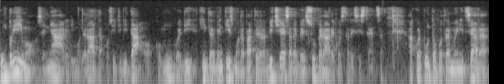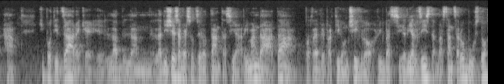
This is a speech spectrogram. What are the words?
un primo segnale di moderata positività o comunque di interventismo da parte della BCE sarebbe il superare questa resistenza. A quel punto potremmo iniziare a, a ipotizzare che eh, la, la, la, discesa verso 0,80 sia rimandata, potrebbe partire un ciclo rialzista abbastanza robusto,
